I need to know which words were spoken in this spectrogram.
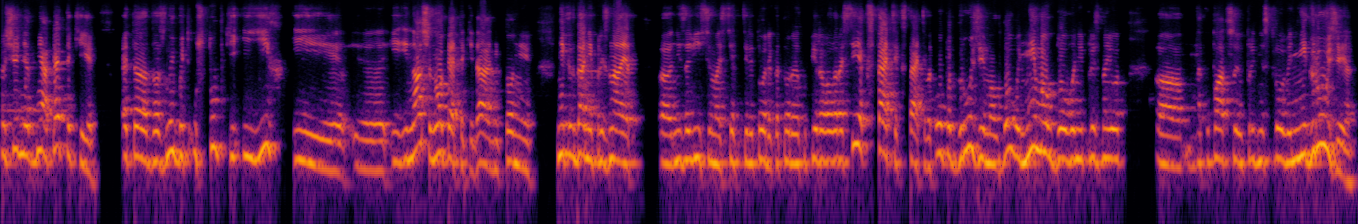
прекращения огня. Опять-таки, это должны быть уступки и их, и, и, и наши, но опять-таки, да, никто не, никогда не признает э, независимость тех территорий, которые оккупировала Россия. Кстати, кстати, вот опыт Грузии, Молдовы, ни Молдова не признает оккупацию Приднестровья, ни Грузия.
